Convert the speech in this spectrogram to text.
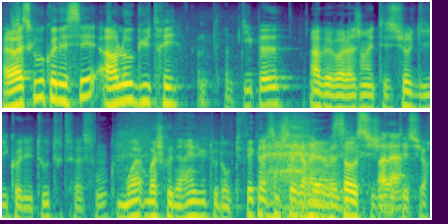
Alors, est-ce que vous connaissez Arlo Guthrie? Un, un petit peu. Ah ben voilà, j'en étais sûr. Guy connaît tout, de toute façon. Moi, moi, je connais rien du tout, donc tu fais comme si je savais rien. Ça aussi, j'en Voilà. étais sûr.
